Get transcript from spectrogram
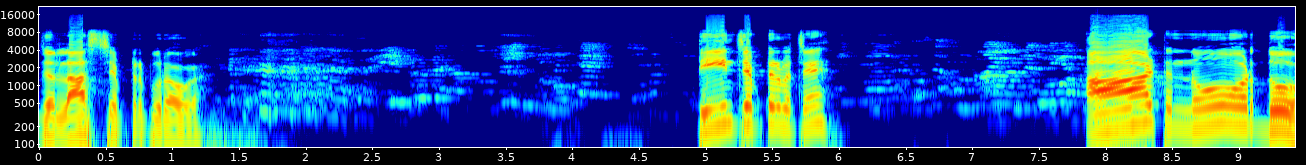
जब लास्ट चैप्टर पूरा होगा। तीन चैप्टर बचे आठ, नौ और दो।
